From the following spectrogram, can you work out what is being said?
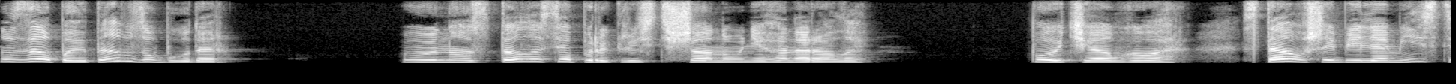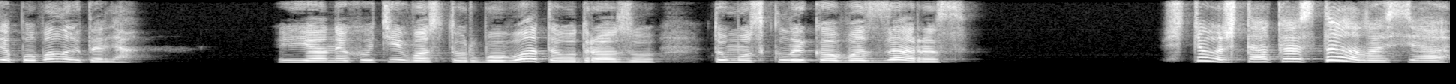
запитав Зубудар. У нас сталася прикрість, шановні генерали. Почав Гуар, ставши біля місця повелителя. Я не хотів вас турбувати одразу, тому скликав вас зараз. Що ж таке сталося?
